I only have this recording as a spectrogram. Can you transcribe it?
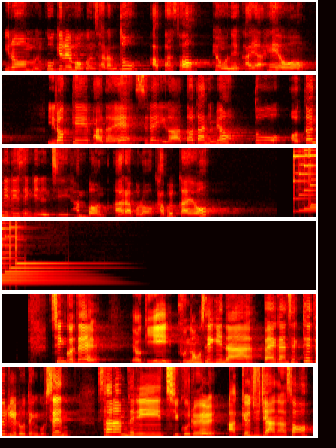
이런 물고기를 먹은 사람도 아파서 병원에 가야 해요. 이렇게 바다에 쓰레기가 떠다니면 또 어떤 일이 생기는지 한번 알아보러 가볼까요? 친구들, 여기 분홍색이나 빨간색 테두리로 된 곳은 사람들이 지구를 아껴주지 않아서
